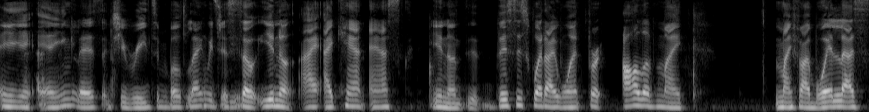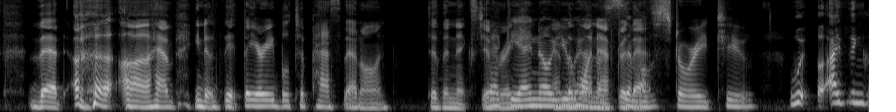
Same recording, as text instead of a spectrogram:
y, e inglés and she reads in both languages so you know I, I can't ask you know th- this is what i want for all of my my fabuelas that uh, have you know that they are able to pass that on to the next generation Becky, I know and you the have one a after similar that story too. I think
